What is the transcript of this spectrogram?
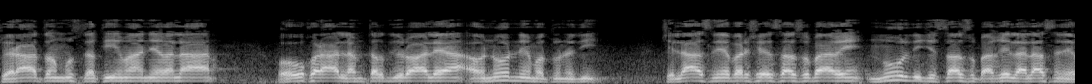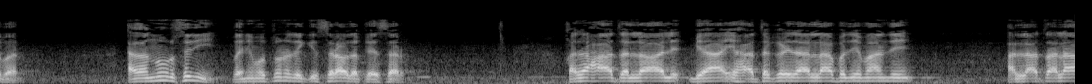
صراط مستقیما نغلار او خرا لم تقدر علیا او نور نعمتونه دي چې لاس نه بر شي تاسو باغی نور دي چې تاسو باغی لا لاس نه بر اغه نور سدي غنیمتونه د کسرا او د قیصر قد حات الله بیا حات کړی د الله په دې باندې الله تعالی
